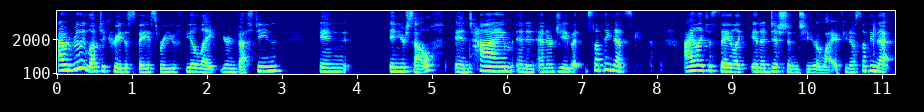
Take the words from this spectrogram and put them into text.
I would really love to create a space where you feel like you're investing in in yourself, in time and in energy, but something that's I like to say like in addition to your life, you know, something that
